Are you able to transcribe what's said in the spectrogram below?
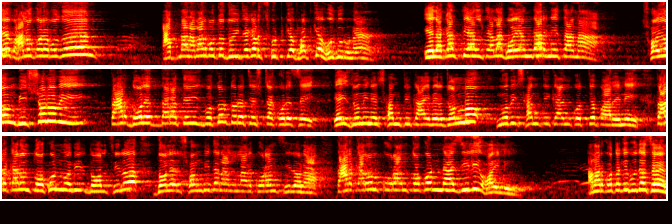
এ ভালো করে বোঝেন। আপনার আমার মতো দুই টাকার ছুটকে ফাটকে হুজুর না। এলাকার তেল তেলা গোয়েন্দার নেতা না। স্বয়ং বিশ্বনবী তার দলের দ্বারা তেইশ বছর ধরে চেষ্টা করেছে এই জমিনে শান্তি কায়েমের জন্য। নবী শান্তি কায়েম করতে পারেনি। তার কারণ তখন নবীর দল ছিল, দলের সংবিধান আল্লাহর কোরআন ছিল না। তার কারণ কোরআন তখন নাজিলই হয়নি। আমার কথা কি বুঝেছেন?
